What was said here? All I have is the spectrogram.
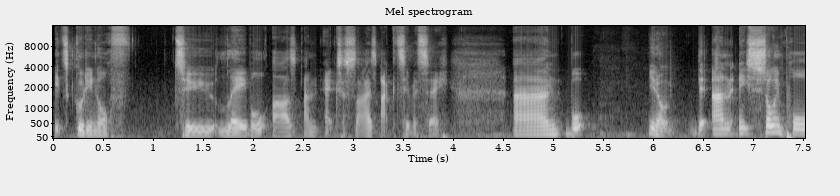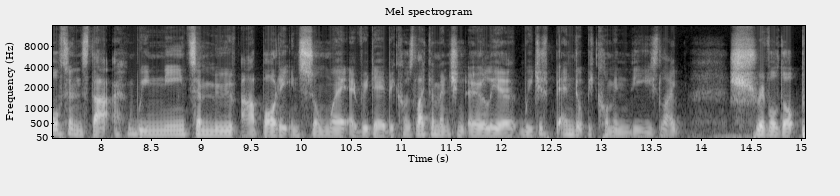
it's good enough to label as an exercise activity. And but you know, and it's so important that we need to move our body in some way every day because, like I mentioned earlier, we just end up becoming these like shriveled up,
